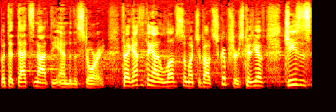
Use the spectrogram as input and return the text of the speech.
but that that's not the end of the story. In fact, that's the thing I love so much about scriptures, because you have Jesus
